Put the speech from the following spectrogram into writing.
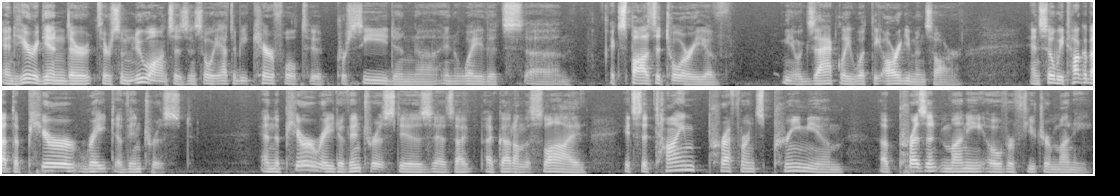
And here again, there there's some nuances, and so we have to be careful to proceed in uh, in a way that's um, expository of, you know, exactly what the arguments are. And so we talk about the pure rate of interest, and the pure rate of interest is, as I've, I've got on the slide, it's the time preference premium of present money over future money.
